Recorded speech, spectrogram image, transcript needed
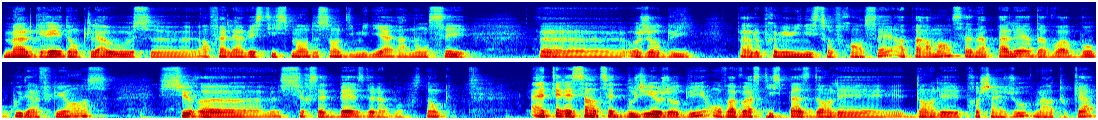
malgré donc la hausse, enfin l'investissement de 110 milliards annoncé aujourd'hui par le Premier ministre français, apparemment ça n'a pas l'air d'avoir beaucoup d'influence sur, euh, sur, cette baisse de la bourse. Donc intéressante cette bougie aujourd'hui, on va voir ce qui se passe dans les, dans les prochains jours mais en tout cas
